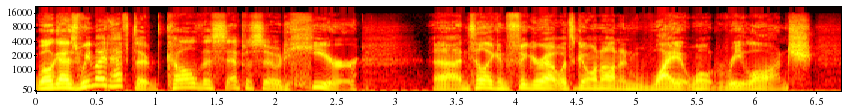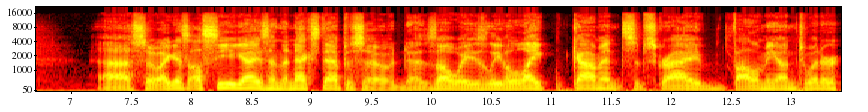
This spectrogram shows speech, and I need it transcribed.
Well, guys, we might have to call this episode here uh, until I can figure out what's going on and why it won't relaunch. Uh, so I guess I'll see you guys in the next episode. As always, leave a like, comment, subscribe, follow me on Twitter,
